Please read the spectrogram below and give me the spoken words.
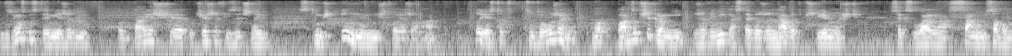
W związku z tym, jeżeli oddajesz się uciesze fizycznej z kimś innym niż twoja żona, to jest to cudzołożenie. No, bardzo przykro mi, że wynika z tego, że nawet przyjemność seksualna z samym sobą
